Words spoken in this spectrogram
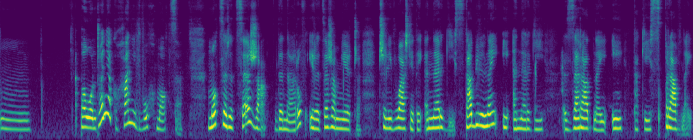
mm, połączenia, kochani, dwóch mocy. Mocy rycerza denarów i rycerza mieczy, czyli właśnie tej energii stabilnej i energii zaradnej i takiej sprawnej.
